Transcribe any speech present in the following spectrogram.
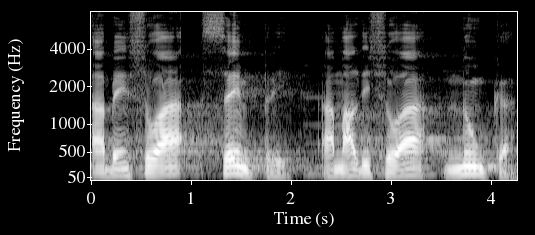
abençoar sempre, amaldiçoar nunca.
